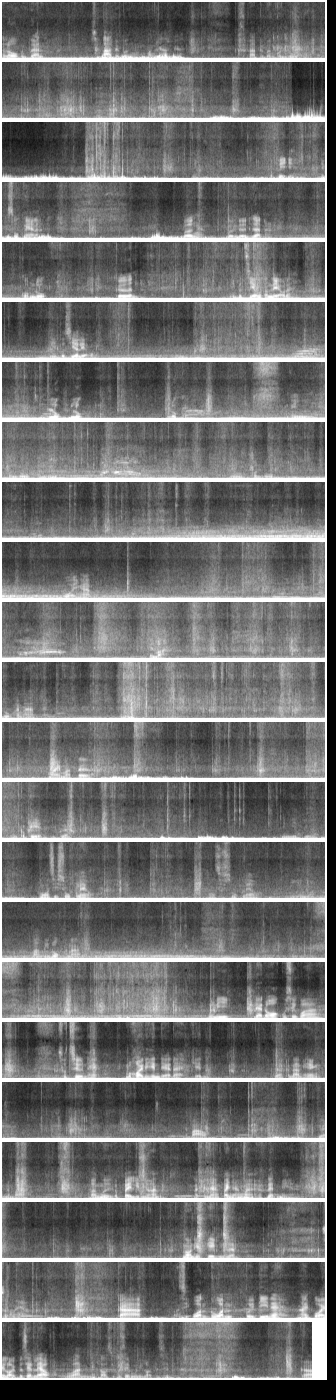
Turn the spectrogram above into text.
ฮัลโหลเพื่อนๆสปาไปเบิ่งบางอย่างเนี่ยสปาไปเบิ่งคนดูเบิ่งกันนี่กาแฟอยากซุกแน่ละเบิ้งอะเบิ้งเดินเทือนอะความดุเกินมีปลาเชียวทันเหลวนะมีตัวเสียเหลว ลุกลุกลุกนี่คนดูอยู่นี่นี่คนดูป่วยงามเห็นปะดุขนาด ไมมาเตอร์เป็นกระเพาะเพื่อนยังนิดอยู่มอสิซุกแล้ว มอสิซุกแล้วนี่เห็นบ่มากนี่ดกขนาดวันนี้แดดออกกูซึกว่าสดชื่นแห้งบ่ค่อยได้เห็นแดดได้เกณฑ์เครื่องกันนั่นแห้ง บาเพื่อนน้ำเบาบางมือก็ไปหลินอยู่หันแล้วก็ย่างไปย่างมาก็เพื่อนแม่นอนเฮ็ดเพลงอยู่เพื่อนส่วนไหนกะสิอ้วนทวนตุยพี่แน่หายป่วยร้อยเปอร์เซ็นต์แล้วเมื่อวานยังเก้าสิบเปอร์เซ็นต์วันนี้ร้อยเปอร์เซ็นต์ก็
